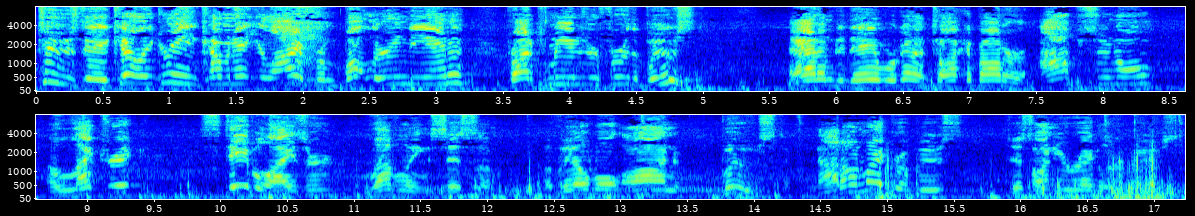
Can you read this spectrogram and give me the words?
Tuesday. Kelly Green coming at you live from Butler, Indiana. Product manager for the Boost. Adam, today we're going to talk about our optional electric stabilizer leveling system available on Boost. Not on Micro Boost, just on your regular Boost.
